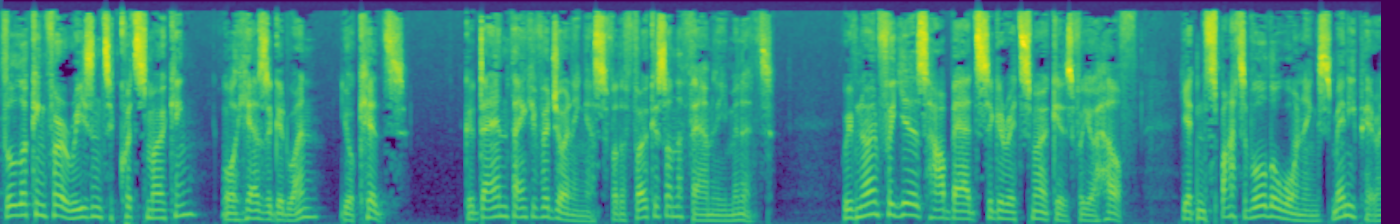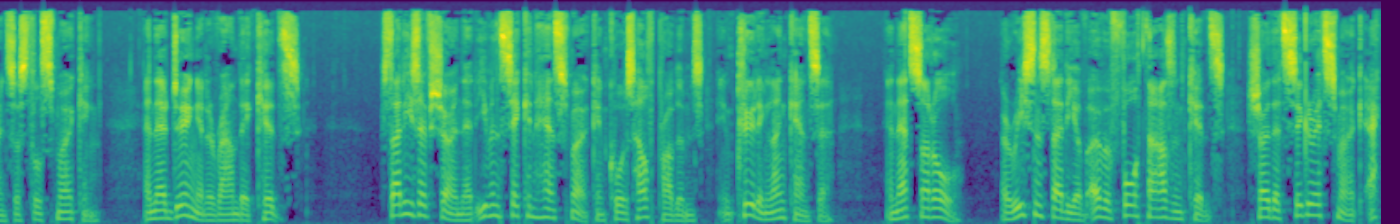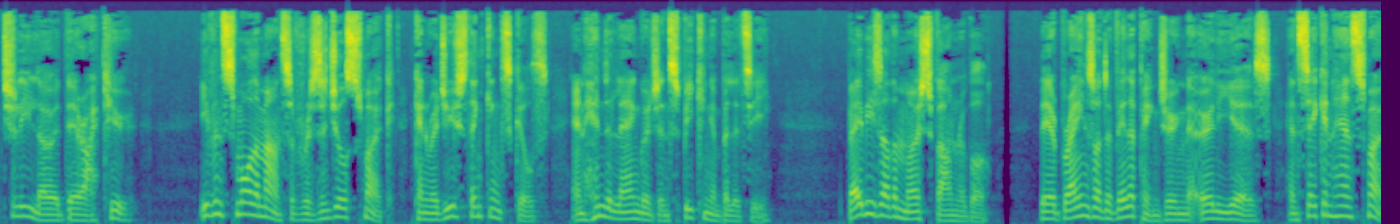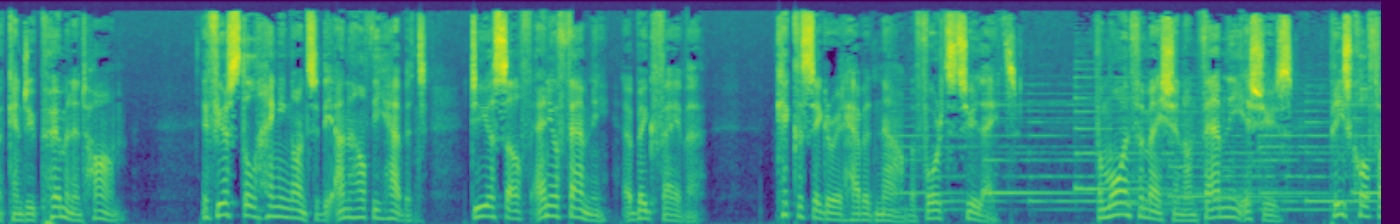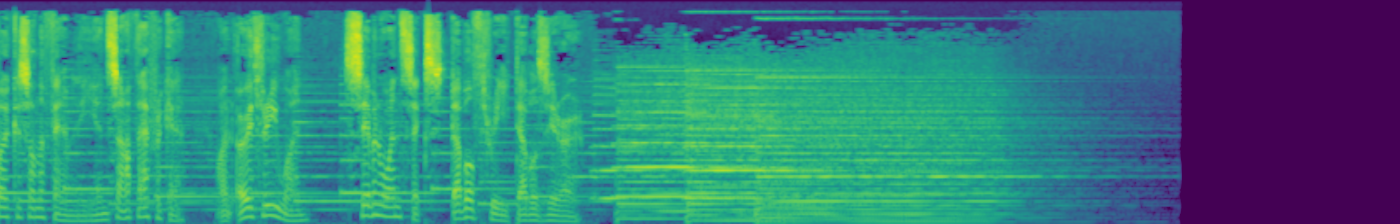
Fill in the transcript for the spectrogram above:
Still looking for a reason to quit smoking? Well, here's a good one your kids. Good day, and thank you for joining us for the Focus on the Family Minute. We've known for years how bad cigarette smoke is for your health, yet, in spite of all the warnings, many parents are still smoking, and they're doing it around their kids. Studies have shown that even secondhand smoke can cause health problems, including lung cancer. And that's not all. A recent study of over 4,000 kids showed that cigarette smoke actually lowered their IQ. Even small amounts of residual smoke can reduce thinking skills and hinder language and speaking ability. Babies are the most vulnerable. Their brains are developing during the early years, and secondhand smoke can do permanent harm. If you're still hanging on to the unhealthy habit, do yourself and your family a big favor. Kick the cigarette habit now before it's too late. For more information on family issues, please call Focus on the Family in South Africa on 031 716 3300.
